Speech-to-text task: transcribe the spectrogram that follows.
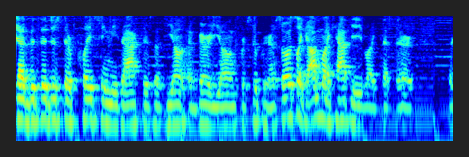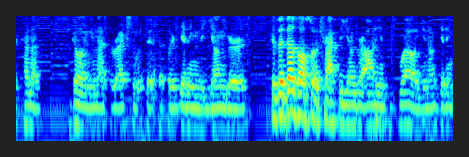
yeah, but they're just they're placing these actors as young, very young for superheroes. So it's like I'm like happy like that they're they're kind of going in that direction with it. That they're getting the younger because it does also attract the younger audience as well. You know, getting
